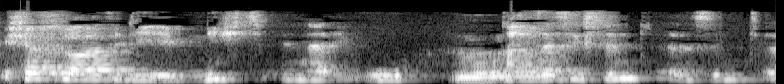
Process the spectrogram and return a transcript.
Geschäftsleute, die eben nicht in der EU Mhm. ansässig sind, äh, sind äh,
